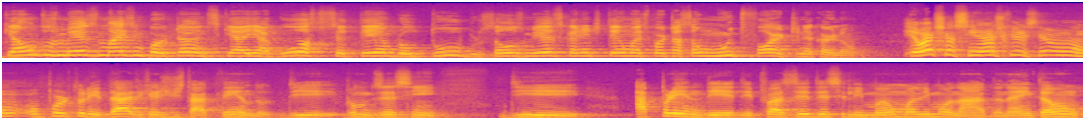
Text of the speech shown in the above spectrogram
que é um dos meses mais importantes, que é aí agosto, setembro, outubro, são os meses que a gente tem uma exportação muito forte, né, Carlão? Eu acho assim, eu acho que essa é uma oportunidade que a gente está tendo de, vamos dizer assim, de aprender, de fazer desse limão uma limonada, né? Então,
